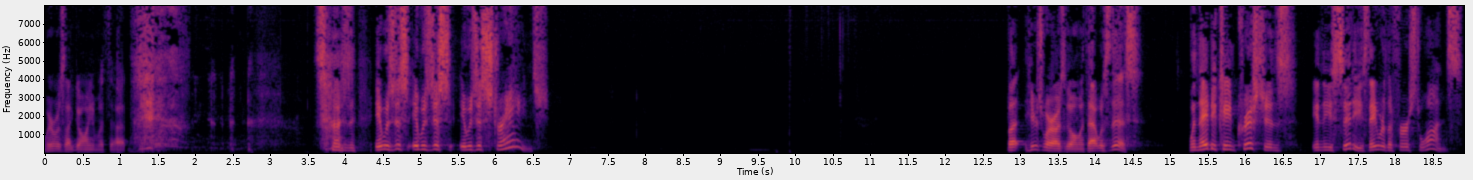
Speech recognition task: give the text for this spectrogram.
Where was I going with that? so it was just it was just it was just strange. But here's where I was going with that was this. When they became Christians in these cities, they were the first ones.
